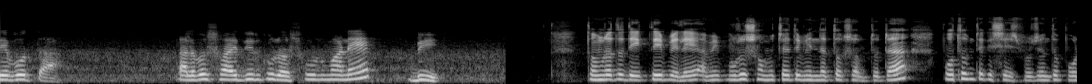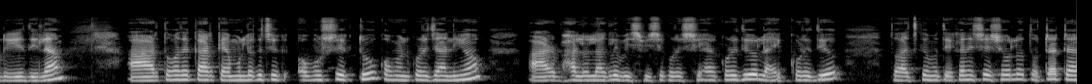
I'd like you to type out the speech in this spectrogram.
দেবতা। তালব ছয় দীর্ঘ সুর মানে বীর। তোমরা তো দেখতেই পেলে, আমি পুরো সমুচ্চায়িত ভিন্নাত্মক শব্দটা প্রথম থেকে শেষ পর্যন্ত পড়িয়ে দিলাম। আর তোমাদের কার কেমন লেগেছে অবশ্যই একটু কমেন্ট করে জানিও। আর ভালো লাগলে বেশি বেশি করে শেয়ার করে দিও লাইক করে দিও। তো আজকের মতো এখানে শেষ হলো। তো টাটা।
